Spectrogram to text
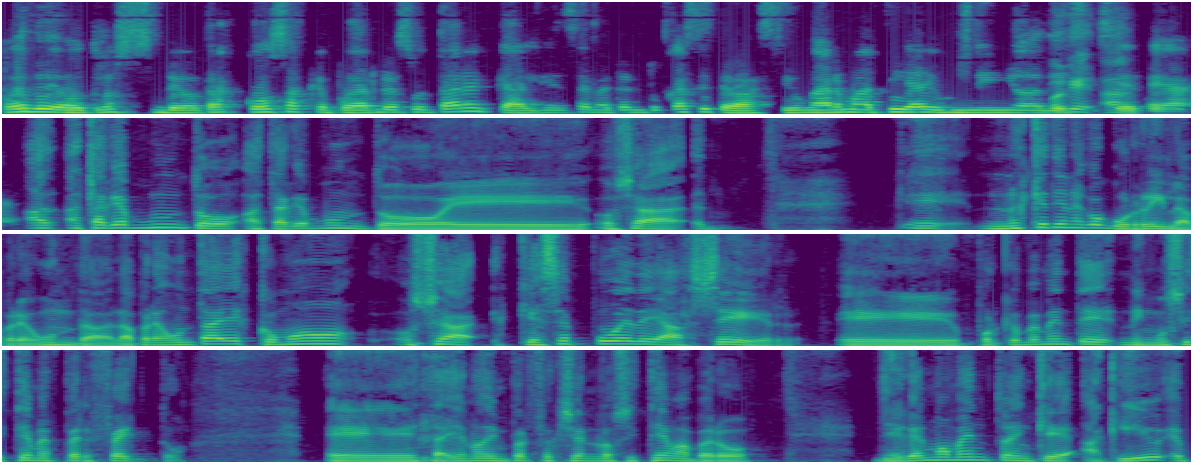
pues de otros de otras cosas que puedan resultar en que alguien se mete en tu casa y te vacía un arma a ti y un niño de Ok, 17 años. a- ¿Hasta qué punto, hasta qué punto, eh, o sea, que no es que tiene que ocurrir la pregunta, la pregunta es cómo, o sea, ¿qué se puede hacer? Eh, porque obviamente ningún sistema es perfecto, Eh, está lleno de imperfecciones los sistemas, pero llega el momento en que aquí, eh,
